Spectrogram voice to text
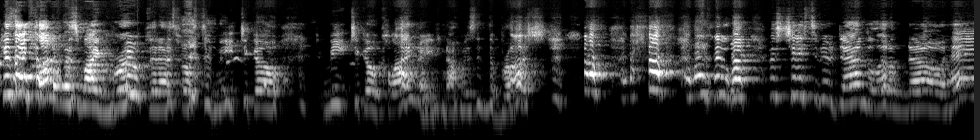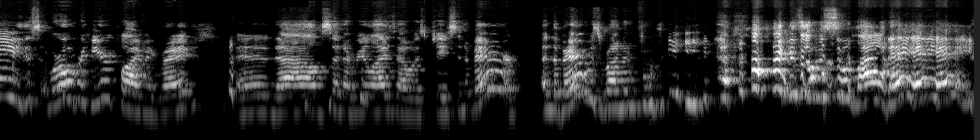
because I thought it was my group that I was supposed to meet to go meet to go climbing, and I was in the brush. and I was chasing him down to let him know, hey, this we're over here climbing, right? And uh, all of a sudden, I realized I was chasing a bear, and the bear was running for me because I was so loud. Hey, hey, hey!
